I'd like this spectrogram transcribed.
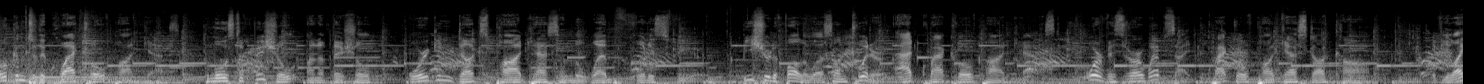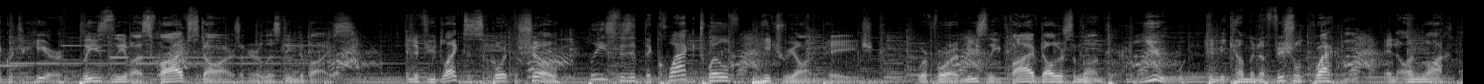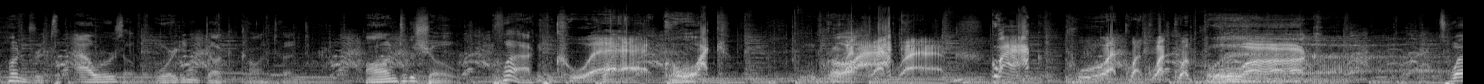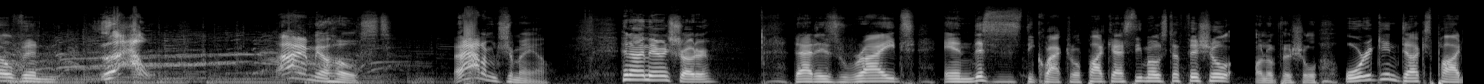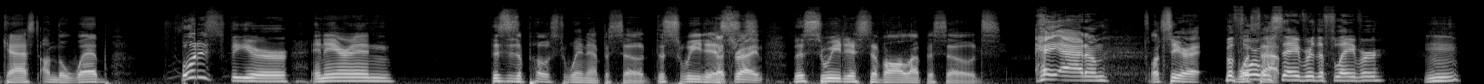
Welcome to the Quack 12 Podcast, the most official, unofficial Oregon Ducks podcast on the web footosphere. Be sure to follow us on Twitter at Quack12 Podcast or visit our website, quack12podcast.com. If you like what you hear, please leave us five stars on your listening device. And if you'd like to support the show, please visit the Quack 12 Patreon page, where for a measly $5 a month, you can become an official Quacky and unlock hundreds of hours of Oregon Duck content. On to the show. Quack. Quack. Quack. Quack. Quack. Quack. Quack. Quack. Quack. Quack. Quack. 12 in. Ow! I am your host, Adam Jamel. And I'm Aaron Schroeder. That is right. And this is the Quack 12 Podcast, the most official, unofficial Oregon Ducks podcast on the web footosphere. And Aaron, this is a post win episode. The sweetest. That's right. The sweetest of all episodes. Hey, Adam. Let's hear it. Before What's we that? savor the flavor, Hmm.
